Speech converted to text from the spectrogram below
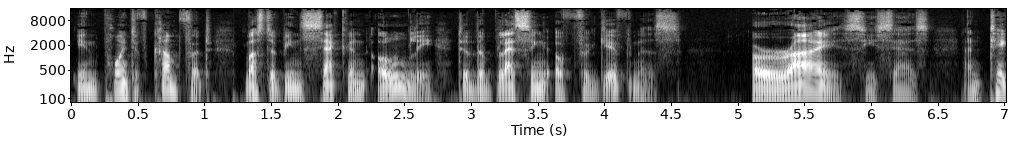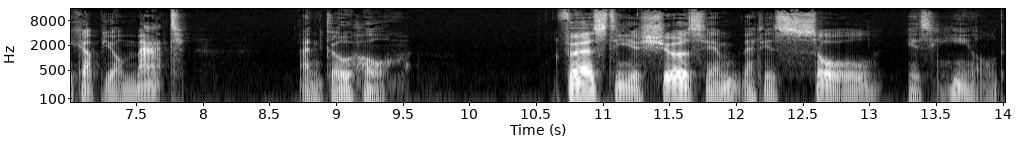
in point of comfort, must have been second only to the blessing of forgiveness. Arise, he says, and take up your mat and go home. First, he assures him that his soul is healed.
